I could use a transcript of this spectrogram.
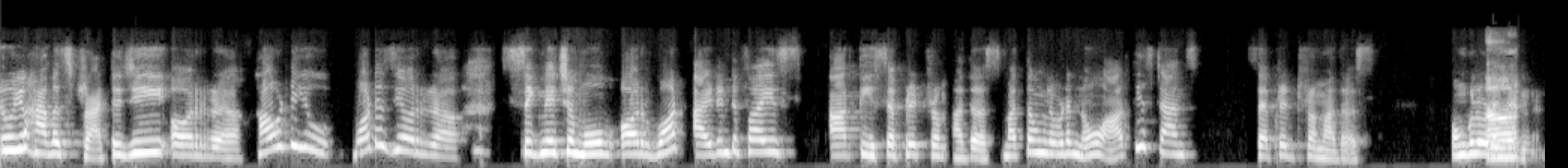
do you have a strategy or uh, how do you what is your uh, signature move or what identifies aarti separate from others மத்தவங்கள விட no aarti stands separate from others உங்களோட Uh, இது என்ன?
